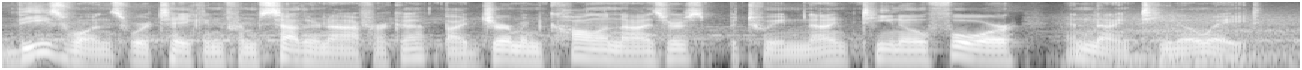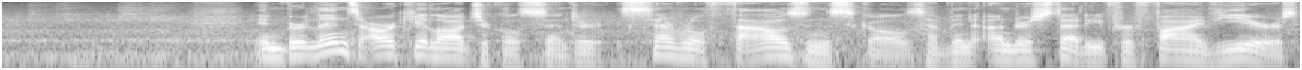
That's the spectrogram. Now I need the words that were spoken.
These ones were taken from southern Africa by German colonizers between 1904 and 1908. In Berlin's Archaeological Center, several thousand skulls have been under study for five years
